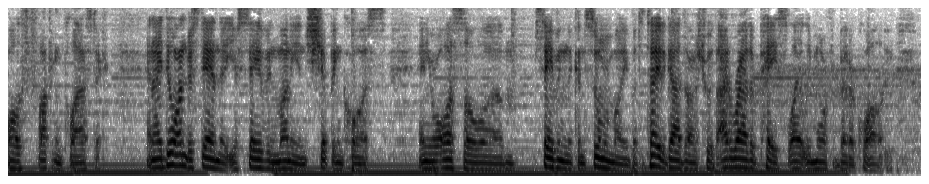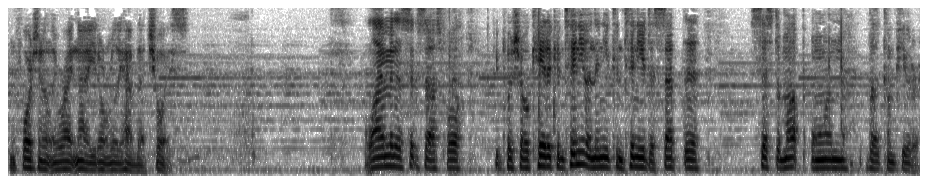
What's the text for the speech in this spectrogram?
All this fucking plastic. And I do understand that you're saving money in shipping costs, and you're also um, saving the consumer money. But to tell you the God's honest truth, I'd rather pay slightly more for better quality. Unfortunately, right now, you don't really have that choice. Alignment is successful. You push OK to continue, and then you continue to set the system up on the computer.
